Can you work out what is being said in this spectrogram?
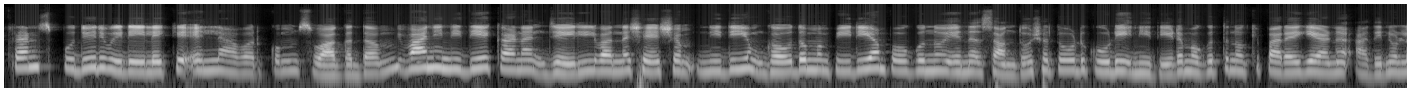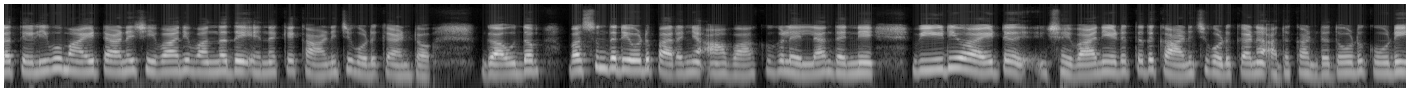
ഫ്രണ്ട്സ് പുതിയൊരു വീഡിയോയിലേക്ക് എല്ലാവർക്കും സ്വാഗതം. ഇവാനി നിധിയെ കാണാൻ ജയിലിൽ വന്ന ശേഷം നിധിയും ഗൗതമും പിരിയാൻ പോകുന്നു എന്ന് സന്തോഷത്തോടു കൂടി നിധിയുടെ മുഖത്ത് നോക്കി പറയുകയാണ്. അതിനുള്ള തെളിവുമായിട്ടാണ് ശിവാനി വന്നത് എന്നൊക്കെ കാണിച്ചു കൊടുക്കാൻ കേട്ടോ. ഗൗതം വസുന്ധരയോട് പറഞ്ഞ ആ വാക്കുകളെല്ലാം തന്നെ വീഡിയോ ആയിട്ട് ശിവാനി എടുത്തത് കാണിച്ചു കൊടുക്കുകയാണ്. അത് കണ്ടതോടു കൂടി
